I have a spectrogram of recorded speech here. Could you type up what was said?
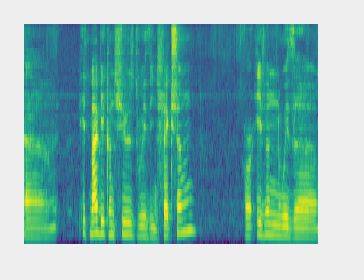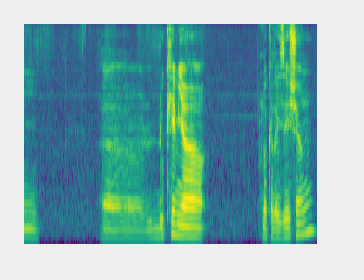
Uh, it might be confused with infection or even with um, uh, leukemia localization.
